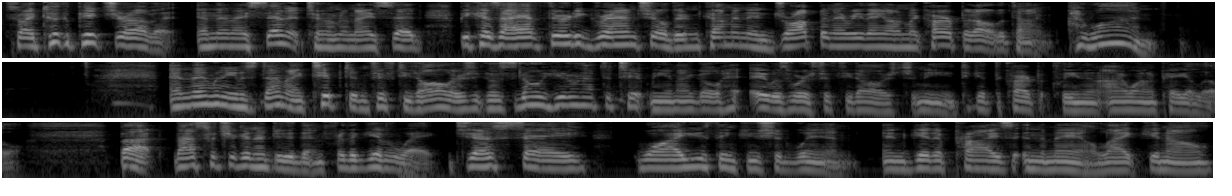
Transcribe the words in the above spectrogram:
So I took a picture of it, and then I sent it to him, and I said, because I have 30 grandchildren coming and dropping everything on my carpet all the time. I won. And then when he was done, I tipped him $50. He goes, no, you don't have to tip me. And I go, it was worth $50 to me to get the carpet clean, and I want to pay a little. But that's what you're going to do then for the giveaway. Just say why you think you should win and get a prize in the mail. Like, you know,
